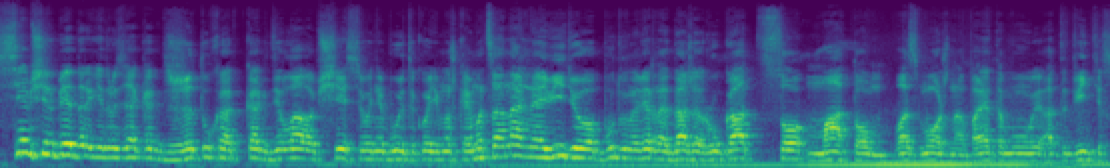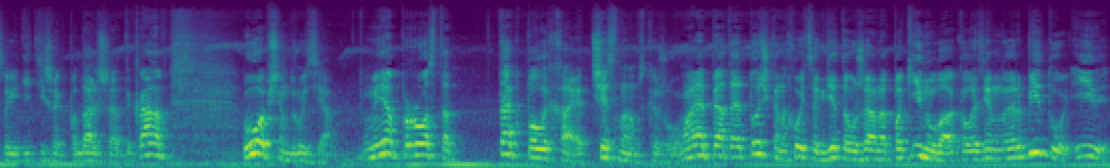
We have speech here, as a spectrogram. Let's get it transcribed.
Всем щербет, дорогие друзья, как житуха, как дела вообще. Сегодня будет такое немножко эмоциональное видео. Буду, наверное, даже ругаться матом, возможно. Поэтому отодвиньте своих детишек подальше от экранов. В общем, друзья, у меня просто так полыхает, честно вам скажу. Моя пятая точка находится где-то уже, она покинула околоземную орбиту и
